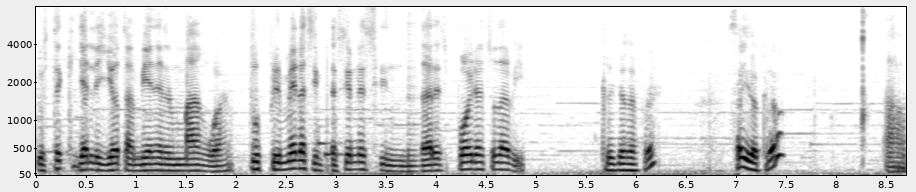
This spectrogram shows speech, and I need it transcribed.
usted que ya leyó también el manga, tus primeras impresiones sin dar spoilers todavía. Creo que se fue. Se ha ido, creo. Ah,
